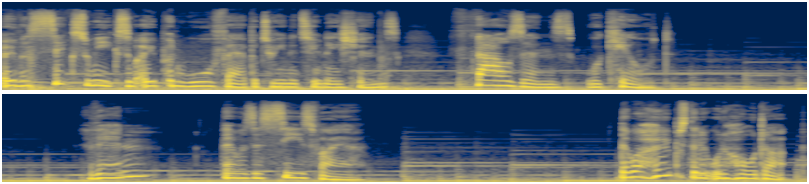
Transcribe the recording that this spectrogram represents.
Over six weeks of open warfare between the two nations, thousands were killed. Then there was a ceasefire. There were hopes that it would hold up,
